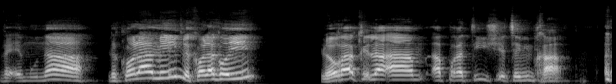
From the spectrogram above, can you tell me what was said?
ואמונה לכל העמים, לכל הגויים, לא רק לעם הפרטי שיצא ממך.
